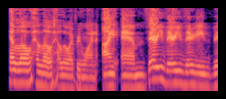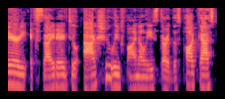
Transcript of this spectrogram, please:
Hello, hello, hello, everyone. I am very, very, very, very excited to actually finally start this podcast.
